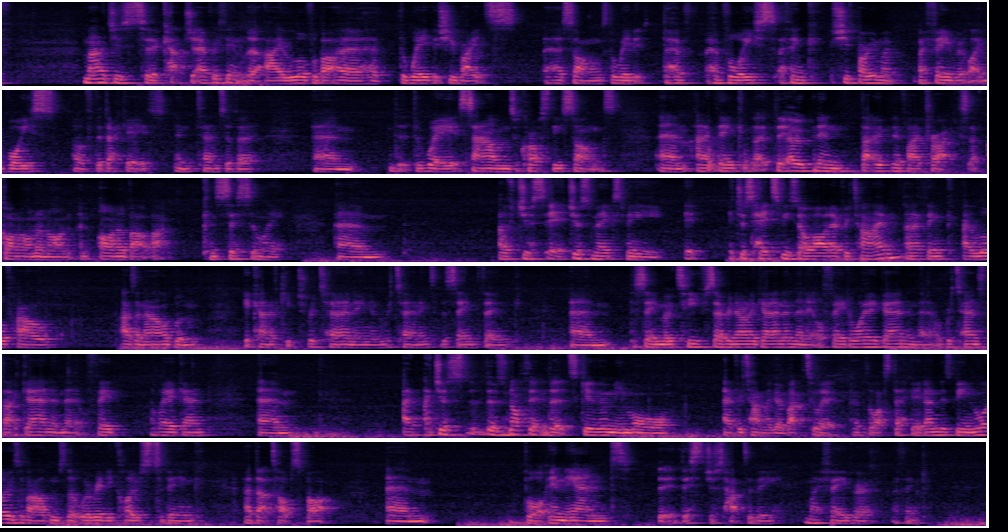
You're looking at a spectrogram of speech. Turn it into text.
manages to capture everything that I love about her, her the way that she writes her songs, the way that her, her voice. I think she's probably my, my favorite like voice of the decade in terms of a, um, the, the way it sounds across these songs. Um, and I think that the opening that opening five tracks, I've gone on and on and on about that consistently. Um, I've just it just makes me it it just hits me so hard every time, and I think I love how as an album, it kind of keeps returning and returning to the same thing, um, the same motifs every now and again, and then it'll fade away again, and then it'll return to that again, and then it'll fade away again. Um, I, I just there's nothing that's given me more every time I go back to it over the last decade, and there's been loads of albums that were really close to being at that top spot, um, but in the end, th- this just had to be my favourite. I think.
